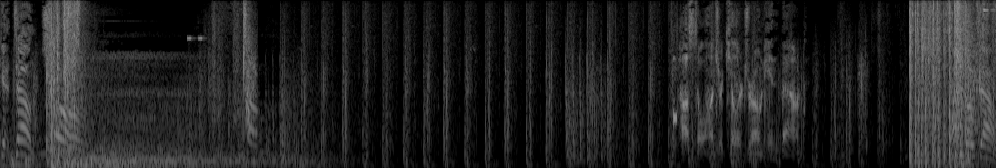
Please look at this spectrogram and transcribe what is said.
Get down. Hostile hunter-killer drone inbound. Tango down.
